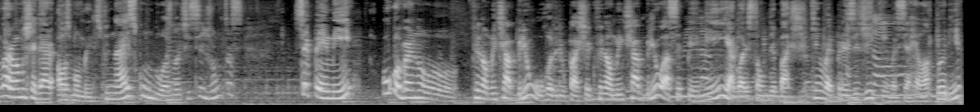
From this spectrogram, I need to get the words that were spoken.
Agora vamos chegar aos momentos finais com duas notícias juntas. CPMI, o governo finalmente abriu, o Rodrigo Pacheco finalmente abriu a CPMI e agora está um debate de quem vai presidir, quem vai ser a relatoria,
